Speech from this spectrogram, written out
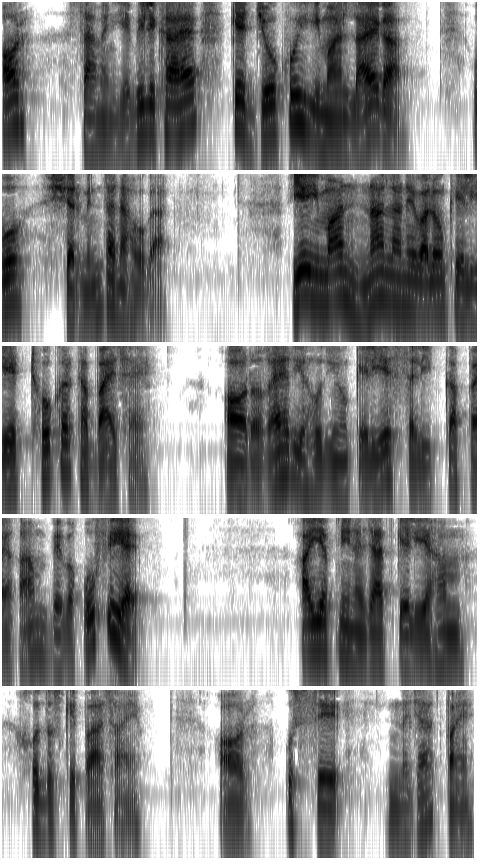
اور سامن یہ بھی لکھا ہے کہ جو کوئی ایمان لائے گا، وہ شرمندہ نہ ہوگا۔ یہ ایمان نہ لانے والوں کے لیے ٹھوکر کا باعث ہے اور غیر یہودیوں کے لیے سلیب کا پیغام بے وقوفی ہے۔ آئیے اپنی نجات کے لیے ہم خود اس کے پاس آئیں اور اس سے نجات پائیں۔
